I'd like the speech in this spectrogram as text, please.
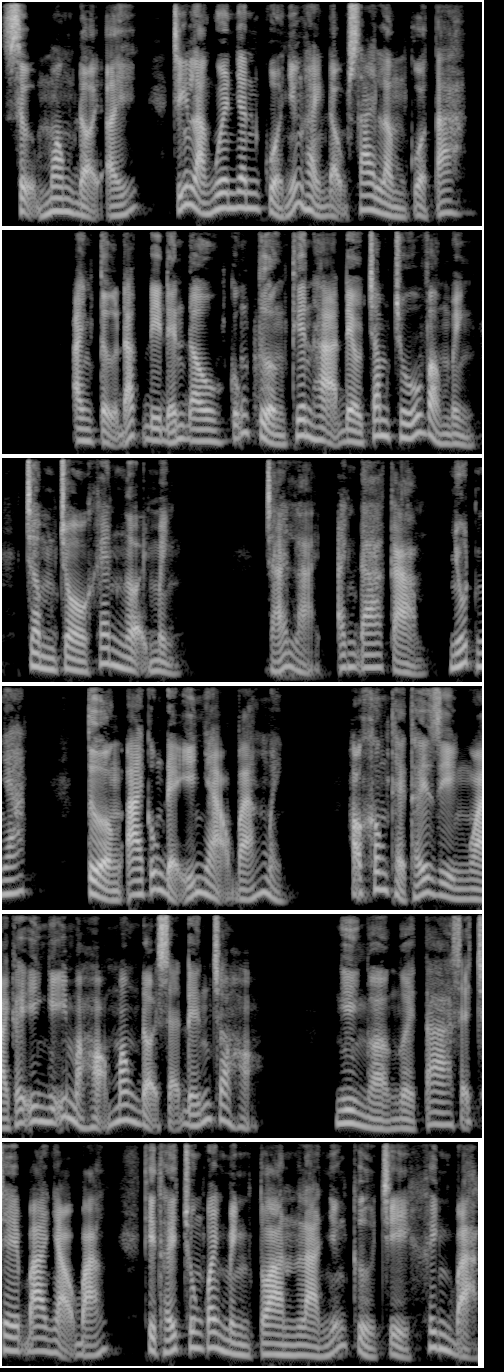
Sự mong đợi ấy chính là nguyên nhân của những hành động sai lầm của ta. Anh tự đắc đi đến đâu cũng tưởng thiên hạ đều chăm chú vào mình, trầm trồ khen ngợi mình. Trái lại, anh đa cảm, nhút nhát, tưởng ai cũng để ý nhạo báng mình. Họ không thể thấy gì ngoài cái ý nghĩ mà họ mong đợi sẽ đến cho họ. Nghi ngờ người ta sẽ chê bai nhạo báng thì thấy chung quanh mình toàn là những cử chỉ khinh bạc,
